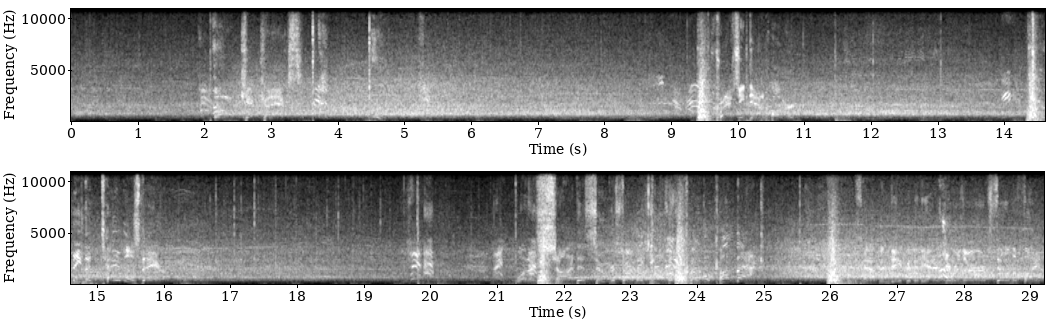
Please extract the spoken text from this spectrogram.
Oh, kick connects. Crashing down hard. Turning the tables there. What a shot. This superstar making an incredible comeback. Tapping deep into the energy reserve, still in the fight.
